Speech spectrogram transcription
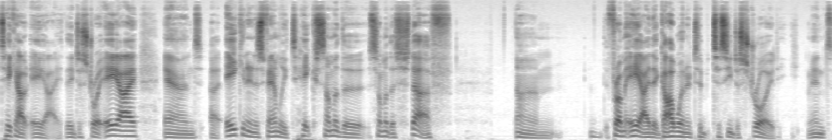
take out ai they destroy ai and uh, achan and his family take some of the some of the stuff um, from ai that god wanted to, to see destroyed. And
